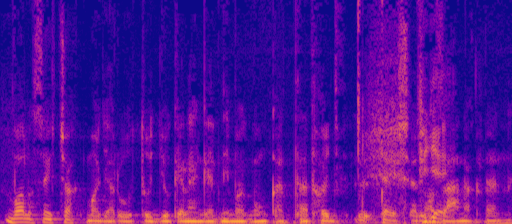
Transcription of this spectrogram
valószínűleg csak magyarul tudjuk elengedni magunkat, tehát hogy teljesen Figyelj, hazának lenni.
